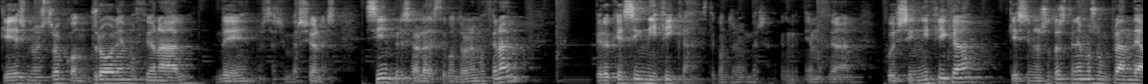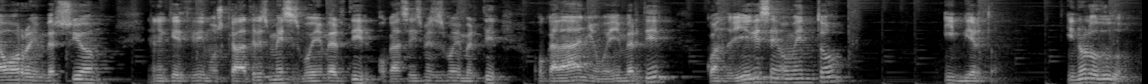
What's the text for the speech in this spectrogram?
que es nuestro control emocional de nuestras inversiones. Siempre se habla de este control emocional, pero ¿qué significa este control emocional? Pues significa que si nosotros tenemos un plan de ahorro e inversión en el que decidimos cada tres meses voy a invertir, o cada seis meses voy a invertir, o cada año voy a invertir, cuando llegue ese momento, invierto. Y no lo dudo,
